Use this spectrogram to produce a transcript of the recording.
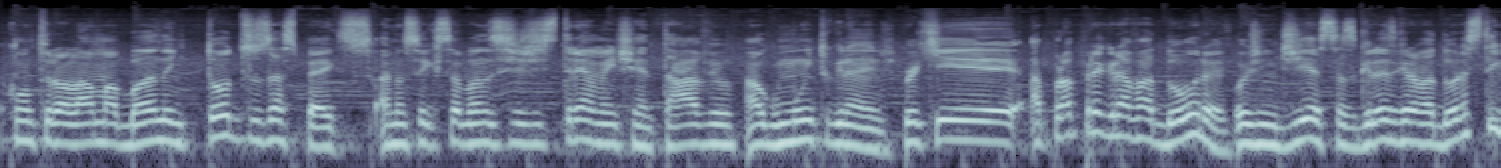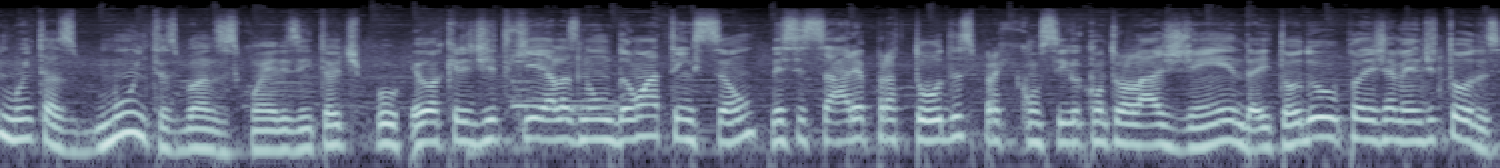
controlar uma banda em todos os aspectos, a não ser que essa banda seja extremamente rentável, algo muito grande. Porque a própria gravadora, hoje em dia, essas grandes gravadoras têm muitas, muitas bandas com eles, então, tipo, eu acredito que elas não dão a atenção necessária pra todas para que consiga controlar a agenda e todo o planejamento de todas.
